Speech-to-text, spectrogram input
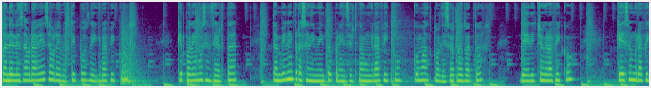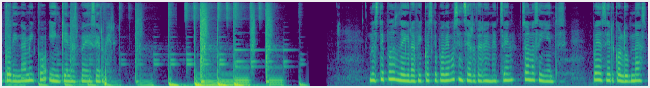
donde les hablaré sobre los tipos de gráficos que podemos insertar, también el procedimiento para insertar un gráfico, cómo actualizar los datos de dicho gráfico, qué es un gráfico dinámico y en qué nos puede servir. Los tipos de gráficos que podemos insertar en Excel son los siguientes. Puede ser columnas,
